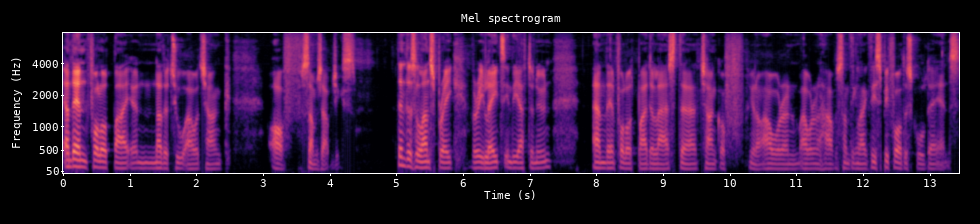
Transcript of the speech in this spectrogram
and then followed by another two-hour chunk of some subjects. Then there's a lunch break very late in the afternoon, and then followed by the last uh, chunk of you know hour and hour and a half something like this before the school day ends.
